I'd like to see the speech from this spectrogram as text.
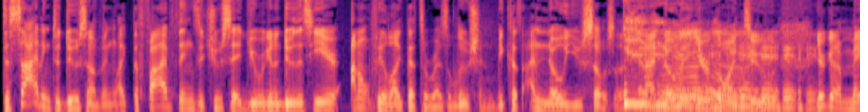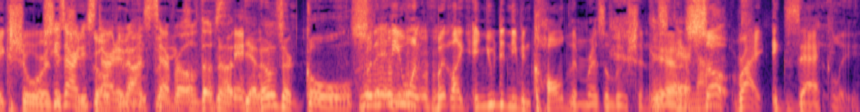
deciding to do something like the five things that you said you were going to do this year i don't feel like that's a resolution because i know you sosa and i know that you're going to you're going to make sure She's that already you go started on several things. of those No, things. yeah, those are goals. but anyone but like and you didn't even call them resolutions Yeah. So right exactly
